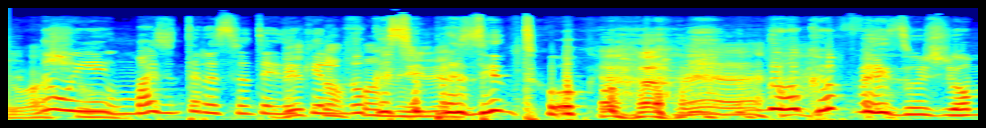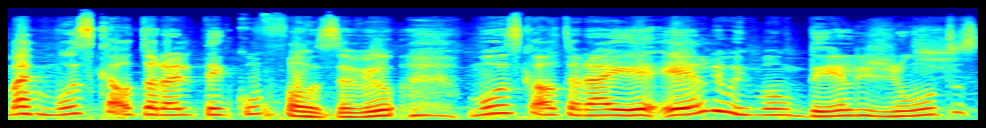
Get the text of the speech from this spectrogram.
Eu Não, acho... e o mais interessante ainda é que ele nunca se família. apresentou. nunca fez um show, mas música autoral ele tem com força, viu? Música autoral, e- ele e o irmão dele juntos,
